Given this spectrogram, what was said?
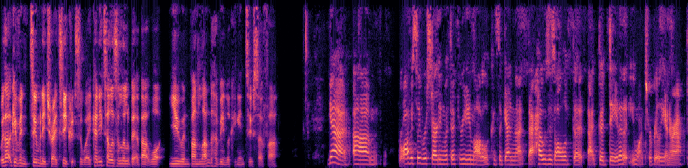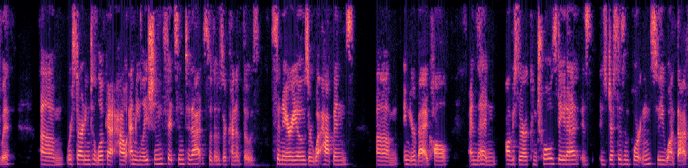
without giving too many trade secrets away, can you tell us a little bit about what you and Vanderlande have been looking into so far? Yeah, um, obviously we're starting with a 3D model because again, that that houses all of the that good data that you want to really interact with. Um, we're starting to look at how emulation fits into that. So those are kind of those scenarios or what happens um, in your bag hall. And then obviously our controls data is is just as important. So you want that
